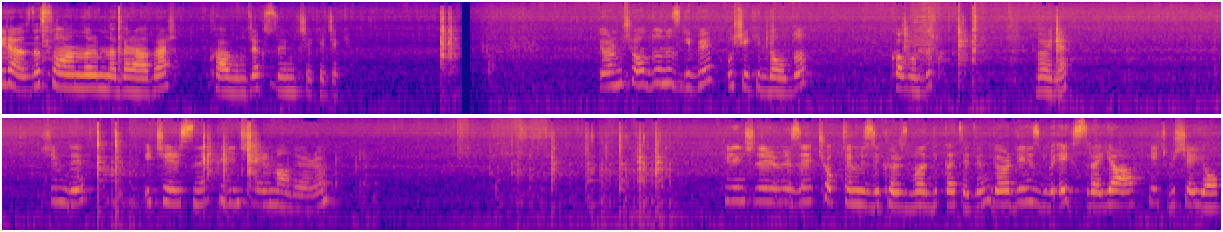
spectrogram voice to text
Biraz da soğanlarımla beraber kavrulacak suyunu çekecek. Görmüş olduğunuz gibi bu şekilde oldu. Kavurduk. Böyle. Şimdi içerisine pirinçlerimi alıyorum. Pirinçlerimizi çok temiz yıkıyoruz. Buna dikkat edin. Gördüğünüz gibi ekstra yağ, hiçbir şey yok.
